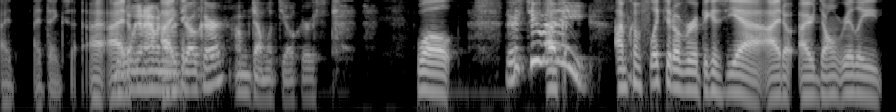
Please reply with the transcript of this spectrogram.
I, I think so. I, I We're gonna have I another Joker. I'm done with Jokers. Well, There's too I'm many. I'm conflicted over it because yeah, I don't I don't really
